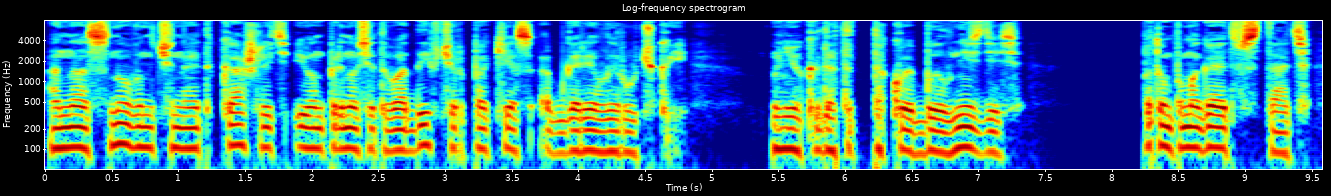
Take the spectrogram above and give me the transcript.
Она снова начинает кашлять, и он приносит воды в черпаке с обгорелой ручкой. У нее когда-то такой был, не здесь. Потом помогает встать —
